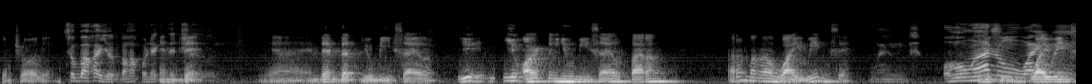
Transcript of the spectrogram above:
controlling. so baka yun, baka connected And siya then- dun. Yeah, and then that new missile. Y- yung art ng new missile, parang parang mga Y-wings eh. Y-wings. Oo Can nga no, Y-wings. Y-wings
